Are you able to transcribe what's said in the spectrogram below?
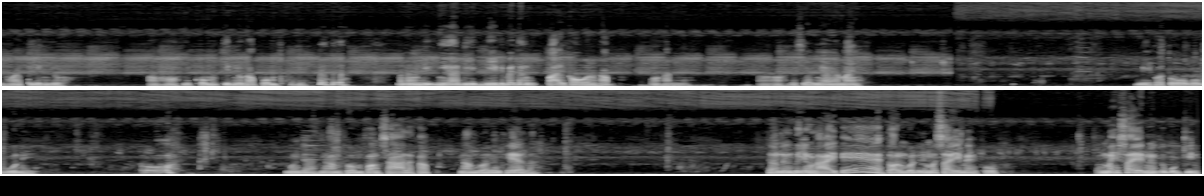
มีห้อยตีนอยู่อ๋อมีโกมากินอยู่ครับผม มันต้องดีเนื้อดีดีไม่ต้องปลายเขากันครับว่าหันอ๋อาเดี๋ยเสียเนื้อไหมมีพ่อโตบบูนี่โอ้มึงจะน้ำท่วมฟังซาแหละครับน้ำรวยกันเทศละอย่างหนึ่งคืออย่างไรแท้ตอนบดเดี๋ยวมาใส่ไหมกบมันไม่ใส่นึงก็บุกิน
